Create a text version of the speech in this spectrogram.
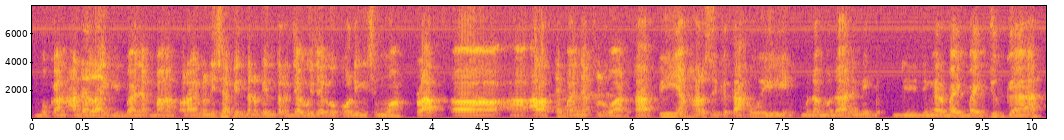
bukan ada lagi, banyak banget. Orang Indonesia pinter-pinter, jago-jago coding semua. Plat uh, alatnya banyak keluar. Tapi yang harus diketahui, mudah-mudahan ini didengar baik-baik juga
